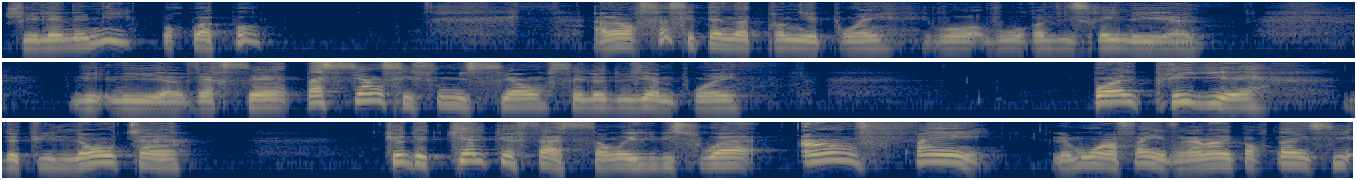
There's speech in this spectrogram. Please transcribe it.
chez l'ennemi, pourquoi pas. Alors ça, c'était notre premier point. Vous, reviserez les, euh, les, euh, versets. Patience et soumission, c'est le deuxième point. Paul priait depuis longtemps que de quelque façon il lui soit enfin le mot enfin est vraiment important ici.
